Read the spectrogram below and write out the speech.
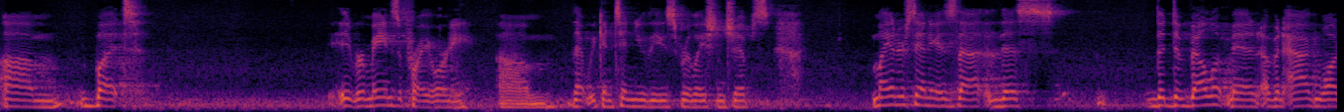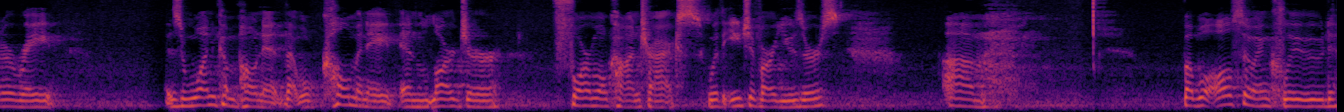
Um, But it remains a priority um, that we continue these relationships. My understanding is that this, the development of an ag water rate is one component that will culminate in larger formal contracts with each of our users. Um, But will also include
